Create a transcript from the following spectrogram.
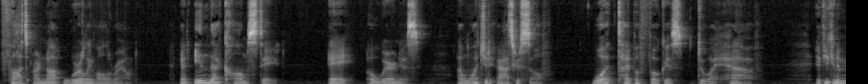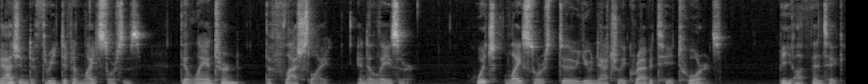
thoughts are not whirling all around. And in that calm state, A, awareness, I want you to ask yourself, what type of focus do I have? If you can imagine the three different light sources the lantern, the flashlight, and the laser, which light source do you naturally gravitate towards? Be authentic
